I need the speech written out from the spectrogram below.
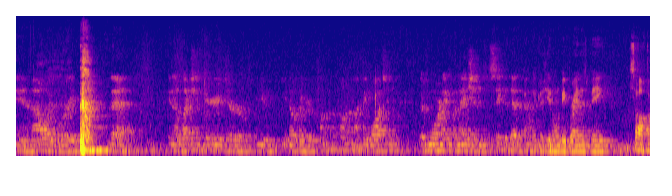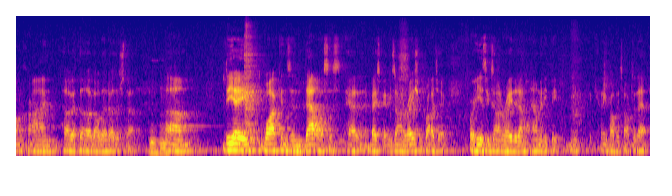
and I always worry that in election periods or when you, you know that your opponent might be watching, there's more an inclination to seek the death penalty because you don't want to be branded as being soft on crime, hug a thug, all that other stuff. Um, DA Watkins in Dallas has had basically an exoneration project where he has exonerated I don't know how many people. I think probably talk to that.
